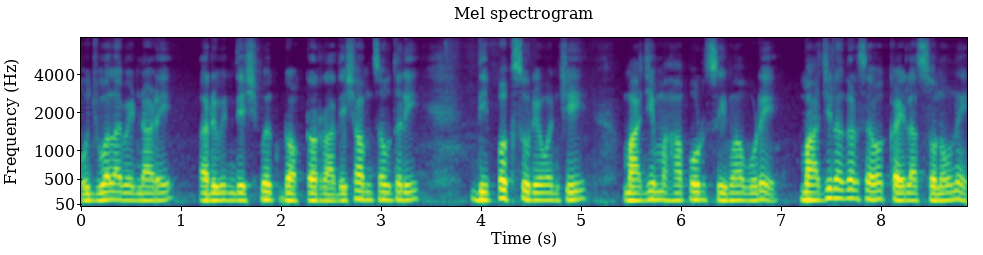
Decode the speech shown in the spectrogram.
उज्ज्वला बेंडाळे अरविंद देशमुख डॉक्टर राधेश्याम चौधरी दीपक सूर्यवंशी माजी महापौर सीमा बोडे माजी नगरसेवक कैलास सोनवणे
